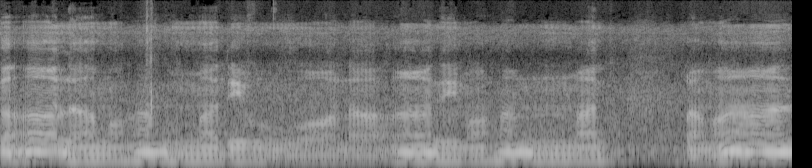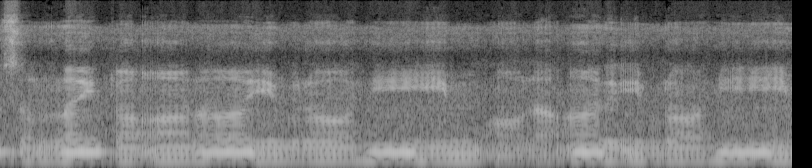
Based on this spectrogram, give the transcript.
على محمد وعلى آل محمد كما صليت على إبراهيم وعلى آل إبراهيم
